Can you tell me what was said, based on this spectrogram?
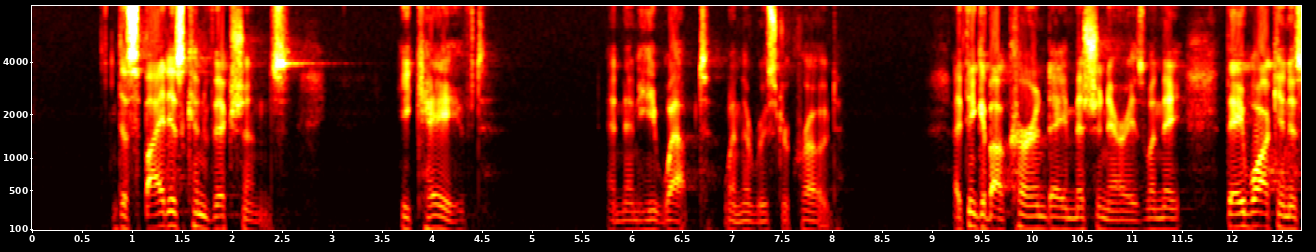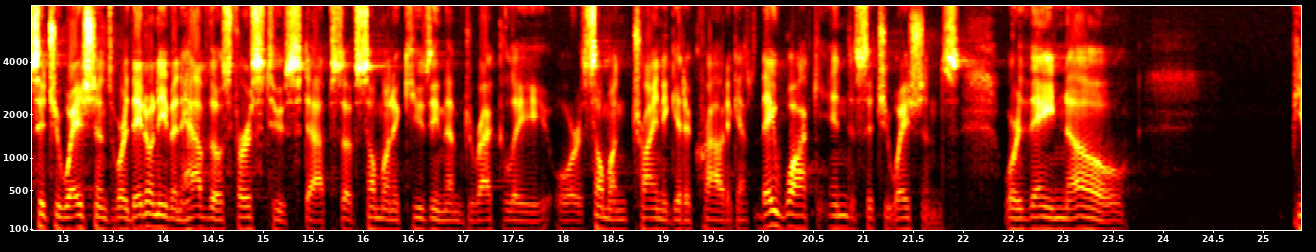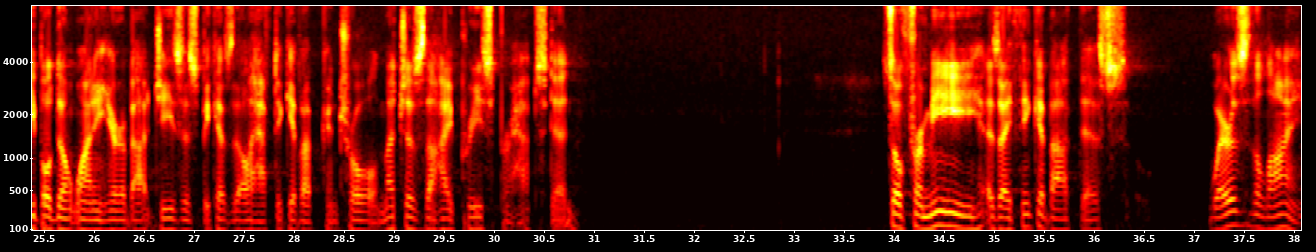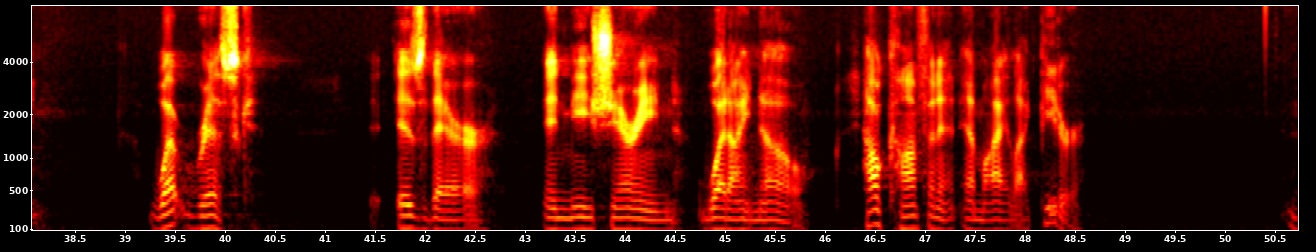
Despite his convictions, he caved and then he wept when the rooster crowed. I think about current day missionaries when they, they walk into situations where they don't even have those first two steps of someone accusing them directly or someone trying to get a crowd against. They walk into situations where they know people don't want to hear about Jesus because they'll have to give up control, much as the high priest perhaps did. So, for me, as I think about this, where's the line? What risk is there in me sharing what I know? How confident am I, like Peter,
